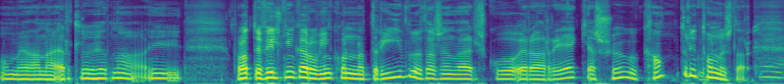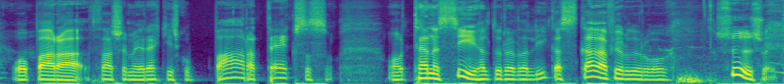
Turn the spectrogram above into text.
og með hana Erlu hérna í brotti fylkingar og vinkonuna drífu þar sem það er sko er að rekja sögu country tónlistar já. og bara það sem er ekki sko bara Texas og Tennessee heldur er það líka Skagafjörður og Suðsveit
